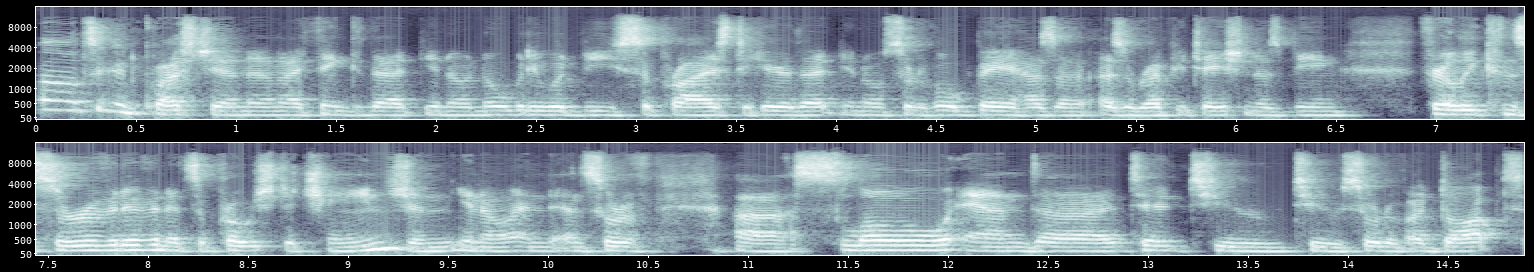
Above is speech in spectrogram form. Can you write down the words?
Well, it's a good question, and I think that you know nobody would be surprised to hear that you know sort of Oak Bay has a as a reputation as being fairly conservative in its approach to change, and you know and and sort of uh, slow and uh, to to to sort of adopt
